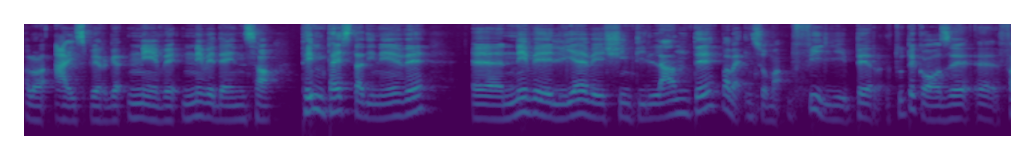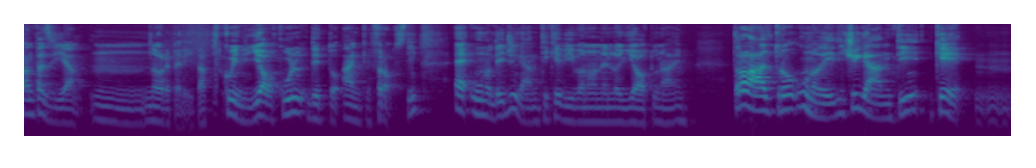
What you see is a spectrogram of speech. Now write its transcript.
Allora, iceberg, neve, neve densa, tempesta di neve, eh, neve lieve e scintillante, vabbè, insomma, figli per tutte cose, eh, fantasia mm, non reperita. Quindi Yokul, detto anche Frosty, è uno dei giganti che vivono nello Jotunheim. Tra l'altro uno dei giganti che mh, mm,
